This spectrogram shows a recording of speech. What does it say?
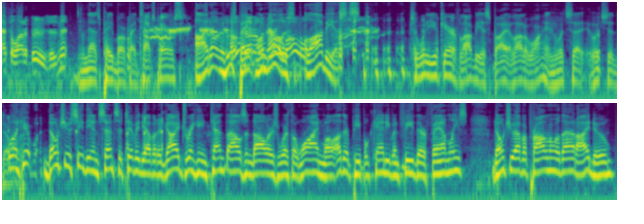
That's a lot of booze, isn't it? And that's paid by, by taxpayers? I don't know who's oh, paying. No, no, well, no, it's oh. lobbyists. so, what do you care if lobbyists buy a lot of wine? What's that? What's the Well, here, don't you see the insensitivity of it? A guy drinking ten thousand dollars worth of wine while other people can't even feed their families. Don't you have a problem with that? I do.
